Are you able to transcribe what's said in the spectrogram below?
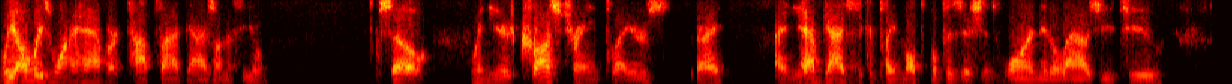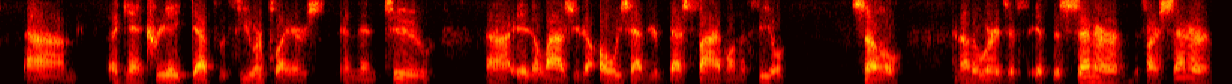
we always want to have our top five guys on the field. So when you're cross trained players, right, and you have guys that can play multiple positions, one, it allows you to, um, again, create depth with fewer players. And then two, uh, it allows you to always have your best five on the field. So, in other words, if, if the center, if our center,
